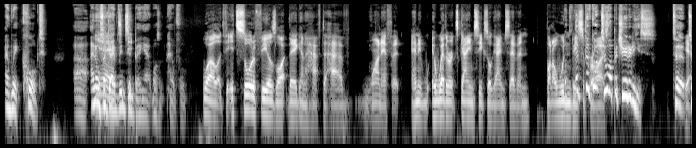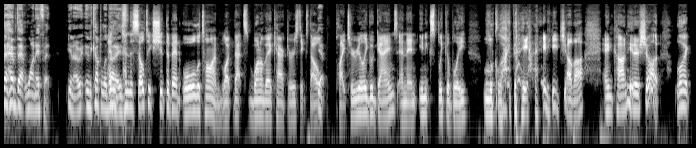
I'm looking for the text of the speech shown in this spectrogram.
And we're cooked. Uh, and also, Yeah, Gabe Vincent it- being out wasn't helpful. Well, it, it sort of feels like they're going to have to have one effort, and it, whether it's game six or game seven, but I wouldn't be They've- They've got surprised. two opportunities to Yeah. to have that one effort. You know, in a couple of and, days. and the Celtics shit the bed all the time. Like that's one of their characteristics. They'll Yep. play two really good games and then inexplicably look like they hate each other and can't hit a shot. Like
